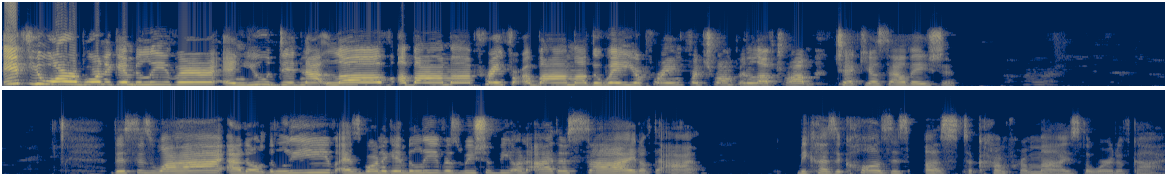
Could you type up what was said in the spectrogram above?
If you are a born again believer and you did not love Obama, pray for Obama the way you're praying for Trump and love Trump, check your salvation. This is why I don't believe, as born again believers, we should be on either side of the aisle because it causes us to compromise the Word of God.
